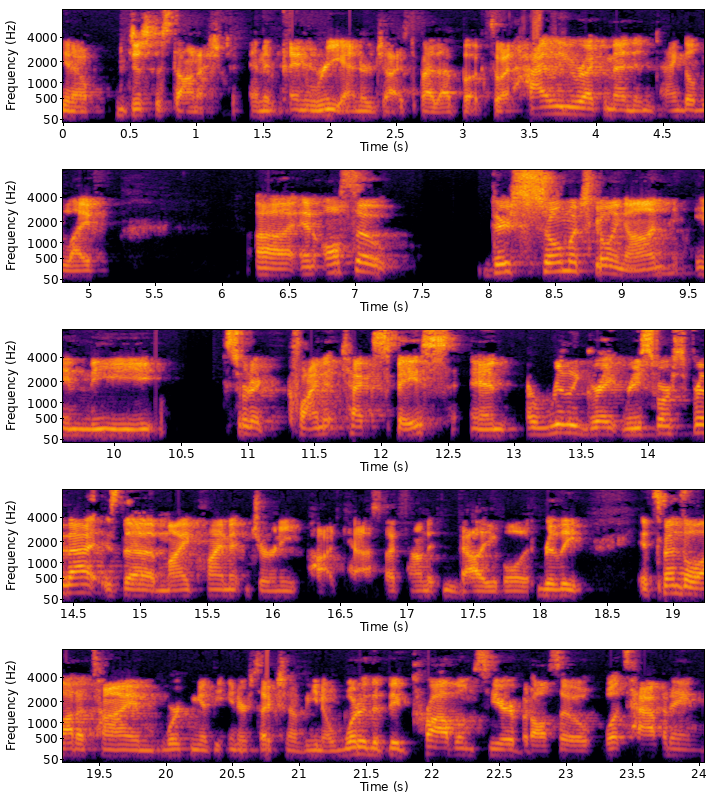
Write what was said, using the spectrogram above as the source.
you know, just astonished and, and re-energized by that book. So I'd highly recommend Entangled Life. Uh, and also, there's so much going on in the sort of climate tech space, and a really great resource for that is the My Climate Journey podcast. I found it invaluable. It really it spends a lot of time working at the intersection of you know what are the big problems here, but also what's happening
